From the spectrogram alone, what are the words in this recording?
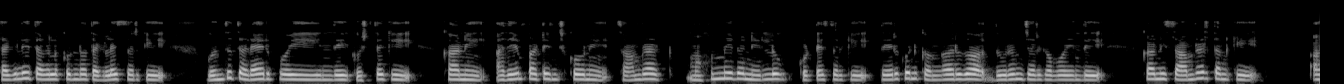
తగిలి తగలకుండా తగిలేసరికి గొంతు తడారిపోయింది కుస్తకి కానీ అదేం పట్టించుకొని సామ్రాట్ మొహం మీద నీళ్ళు కొట్టేసరికి తేరుకొని కంగారుగా దూరం జరగబోయింది. కానీ సామ్రాట్ తనకి ఆ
